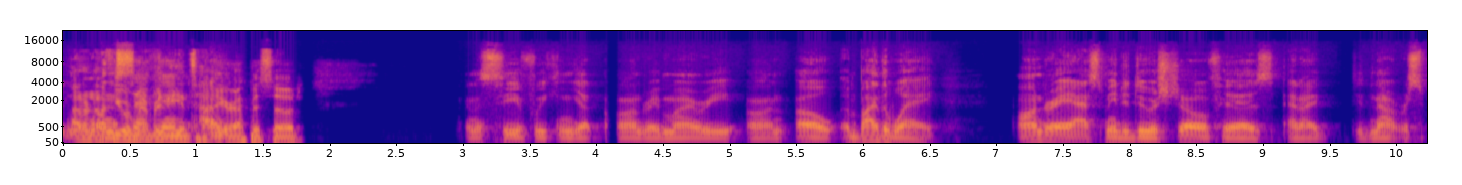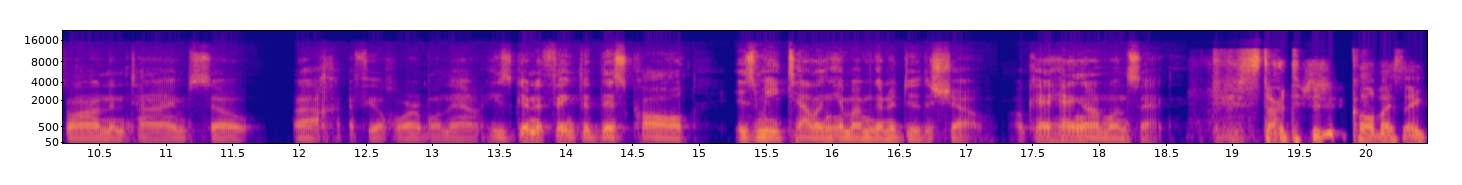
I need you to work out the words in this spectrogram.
I don't know if you remember the entire episode. Going to see if we can get Andre Myrie on. Oh, and by the way, Andre asked me to do a show of his, and I did not respond in time. So ugh, I feel horrible now. He's going to think that this call is me telling him I'm going to do the show. Okay, hang on one sec. Start the call by saying,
